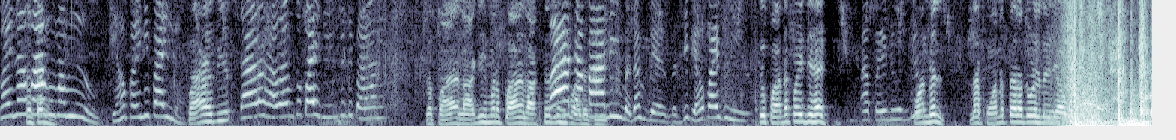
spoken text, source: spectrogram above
કઈ ના તો પા તને- હું મમ્મી એહો કઈ નહીં પાઈ પાયા હતી તારે હવે આમ તો પાઈ કેટલી પાવાની તો પાયા લાગી મને પાયા લાગતો તા પાડા પાડી બધા બધી બેહો પાઈ દીધી તું પાડા પાઈ દે હેડ. આ પાઈ દઉં ફોન બેલ લા ફોન તારા જોડે લઈ લે આવો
